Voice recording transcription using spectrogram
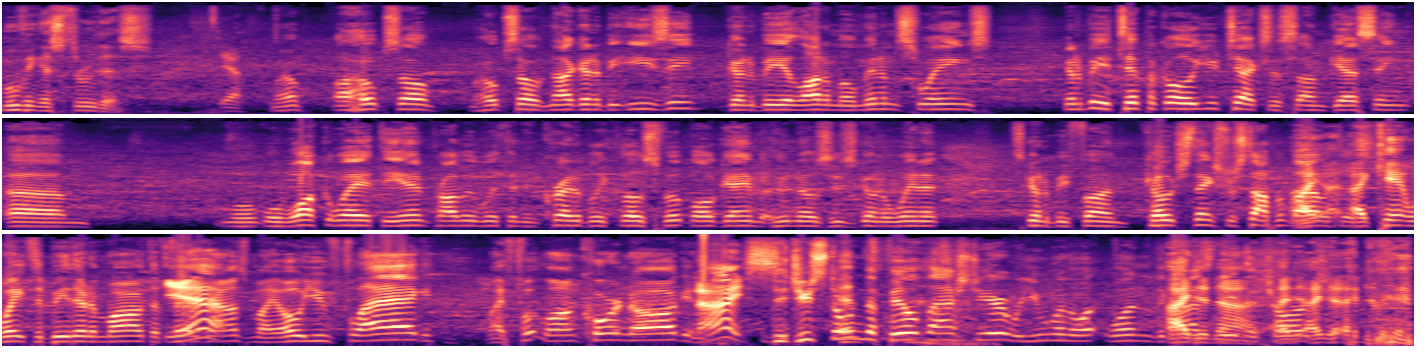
moving us through this. Yeah. Well, I hope so. I hope so. Not going to be easy. Going to be a lot of momentum swings. Going to be a typical U Texas, I'm guessing. Um, we'll, we'll walk away at the end probably with an incredibly close football game, but who knows who's going to win it. It's going to be fun. Coach, thanks for stopping by I, with us. I can't wait to be there tomorrow at the Yeah. fairgrounds. My OU flag, my foot long corn dog. And Nice. Did you storm And- the field last year? Were you one of the, one of the I guys did leading not. the charge? I- I-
